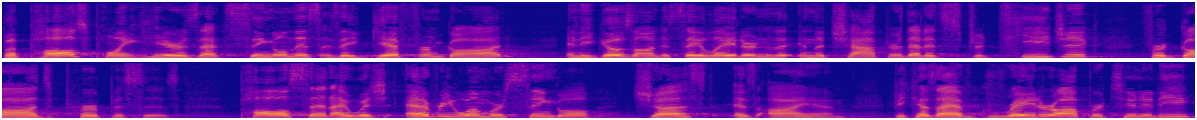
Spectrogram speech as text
But Paul's point here is that singleness is a gift from God. And he goes on to say later in the, in the chapter that it's strategic for God's purposes. Paul said, I wish everyone were single just as I am, because I have greater opportunity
